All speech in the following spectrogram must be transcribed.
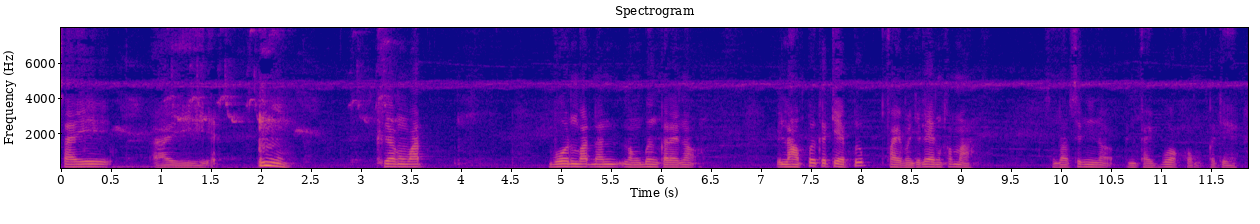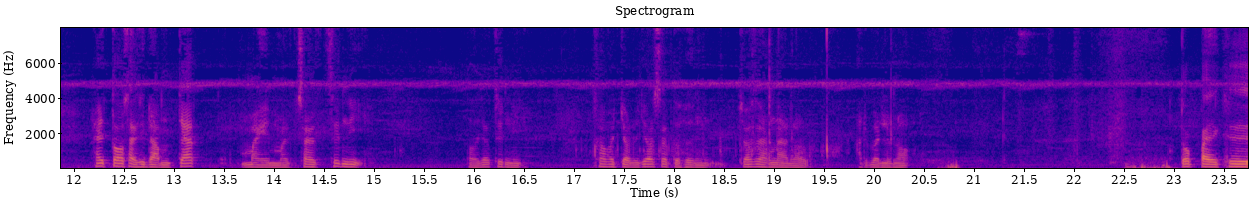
ใส่ไอ เครื่องวัดโวลต์วัดนั้นลองเบิ่งก็ได้เนาะเวลาเปิดกระแจปุ๊บไฟมันจะแล่นเข้ามาสำหรับเส้นนี้เนาะเป็นไฟบวกของกระแจให้ต่อสายสีดำจากใหม่มาใช้เส้นนี้ ต่อจากเส้นนี้ข้าพเจ้าในยอดสัตว์ตัวหึงยอดสัตว์ทางนานแล้วอัดไว้แล้วเนาะต่อไปคือ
